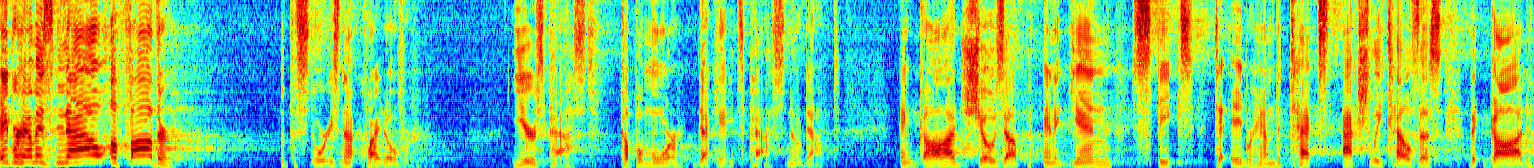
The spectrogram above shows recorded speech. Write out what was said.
Abraham is now a father. But the story's not quite over. Years passed, a couple more decades passed, no doubt. And God shows up and again speaks to Abraham. The text actually tells us that God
